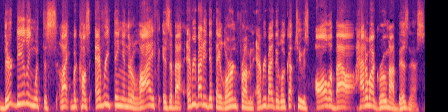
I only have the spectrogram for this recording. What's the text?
they're dealing with this like because everything in their life is about everybody that they learn from and everybody they look up to is all about how do I grow my business?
